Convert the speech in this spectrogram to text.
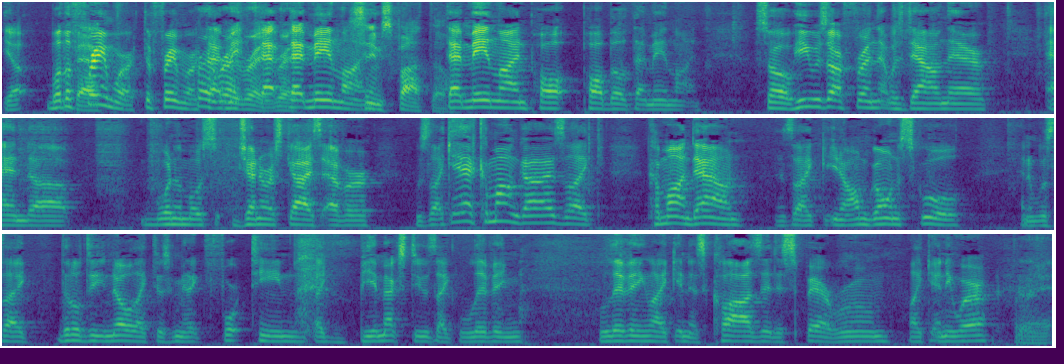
Yep. Well, the Back- framework, the framework, Right, that, right, ma- right, that, right. that main line, Same spot though. that main line. Paul Paul built that main line. So he was our friend that was down there, and uh, one of the most generous guys ever. Was like, yeah, come on, guys, like, come on down. It's like, you know, I'm going to school, and it was like, little did you know, like, there's gonna be like 14 like BMX dudes like living, living like in his closet, his spare room, like anywhere Right.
